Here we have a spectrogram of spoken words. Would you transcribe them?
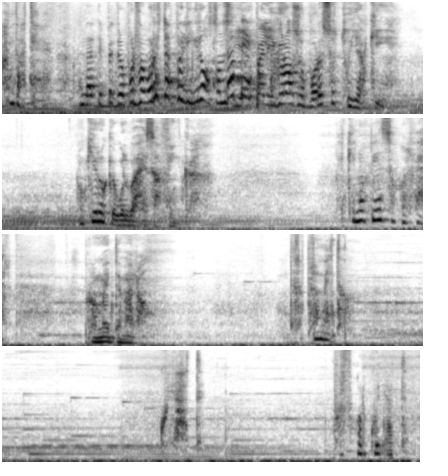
Andate. Andate, Pedro. Por favor, esto es peligroso. Andate. Sí, es peligroso, por eso estoy aquí. No quiero que vuelvas a esa finca. Es que no pienso volver. Prométemelo. Te lo prometo. Cuídate. Por favor, cuídate.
